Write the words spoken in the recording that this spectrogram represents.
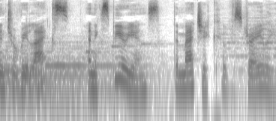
than to relax and experience the magic of Australia?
